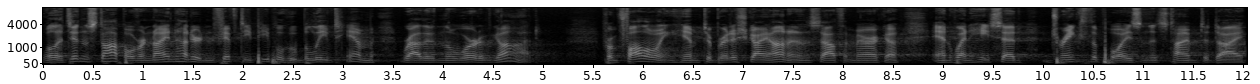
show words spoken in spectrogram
Well, it didn't stop over 950 people who believed him rather than the Word of God from following him to British Guyana in South America. And when he said, Drink the poison, it's time to die,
